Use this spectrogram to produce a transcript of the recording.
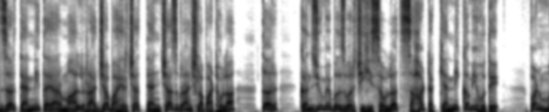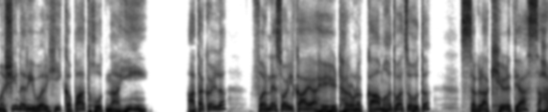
जर त्यांनी तयार माल राज्याबाहेरच्या त्यांच्याच ब्रांचला पाठवला तर कन्झ्युमेबल्सवरची ही सवलत सहा टक्क्यांनी कमी होते पण मशिनरीवर ही कपात होत नाही. आता कळलं? फर्नेस ऑइल काय आहे हे ठरवणं का महत्वाचं होतं? सगळा खेळ त्या सहा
